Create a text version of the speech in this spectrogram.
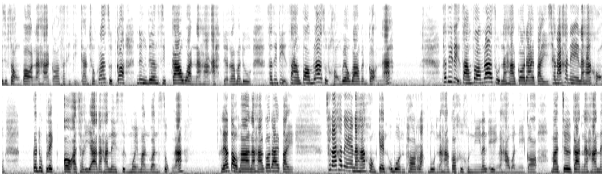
112 ปอนด์นะคะ ก็สถิติการชกล่าสุดก็ 1 เดือน 19 วันนะคะ อะ เดี๋ยวเรามาดูสถิติ 3 ฟอร์มล่าสุดของเวลวาวกันก่อนนะ สถิติ 3 ฟอร์มล่าสุดนะคะ ก็ได้ไปชนะคะแนนนะคะของ กระดูกเหล็กออัจฉริยะนะคะ ในศึกมวยมันวันศุกร์นะ แล้วต่อมานะคะก็ได้ไปชนะคะแนนนะคะของเก่นอุบลพอรักบุญนะคะ ก็คือคนนี้นั่นเองนะคะ วันนี้ก็มาเจอกันนะคะใน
